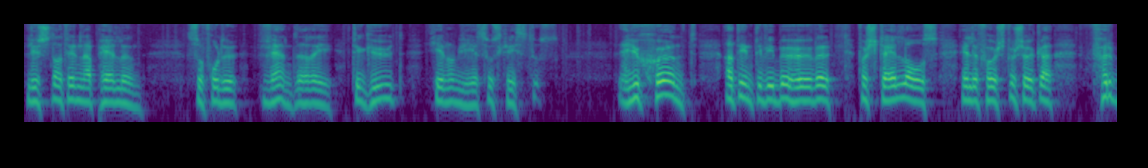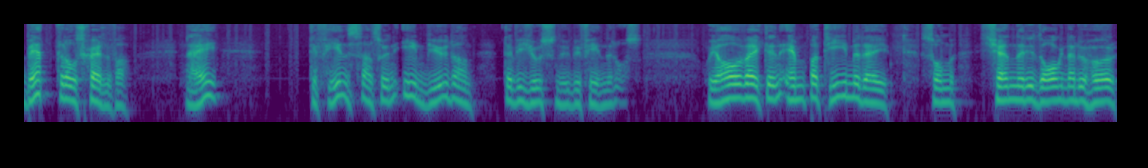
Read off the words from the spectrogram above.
lyssnar till den appellen, så får du vända dig till Gud genom Jesus Kristus. Det är ju skönt att inte vi behöver förställa oss eller först försöka förbättra oss själva. Nej, det finns alltså en inbjudan där vi just nu befinner oss. Och jag har verkligen empati med dig som känner idag när du hör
